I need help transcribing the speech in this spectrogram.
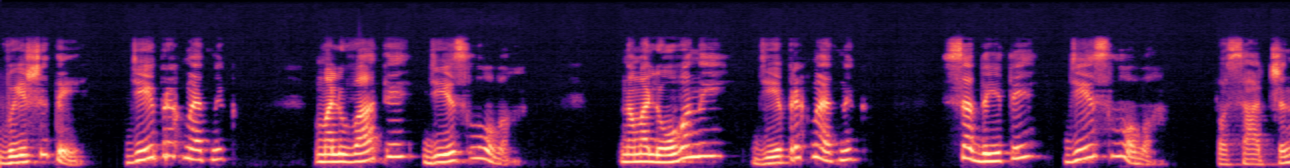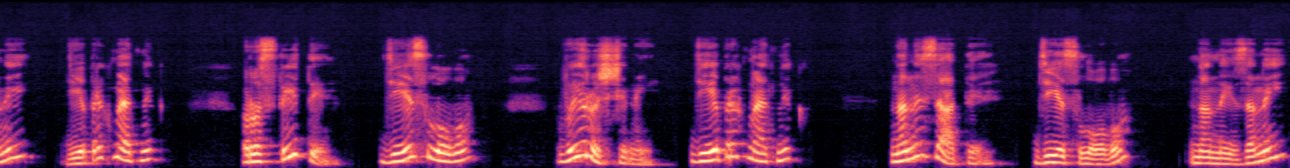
Вишитий дієприкметник. Малювати дієслово. Намальований дієприкметник. Садити дієслово. Посаджений дієприкметник. Ростити дієслово. Вирощений дієприкметник. Нанизати дієслово. Нанизаний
